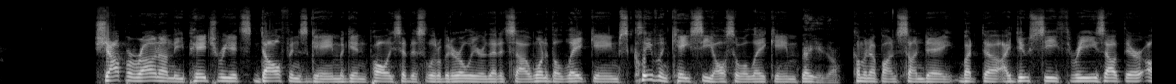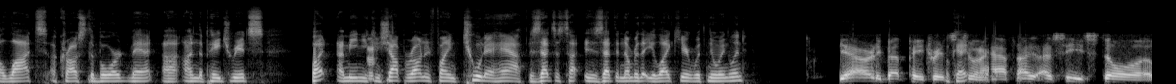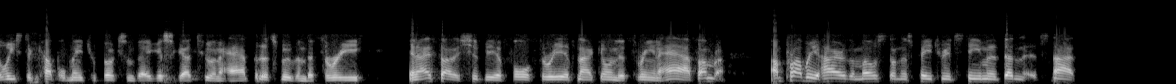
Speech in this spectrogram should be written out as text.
Shop around on the Patriots Dolphins game. Again, Pauly said this a little bit earlier that it's uh, one of the late games. Cleveland KC also a late game. There you go. Coming up on Sunday. But uh, I do see threes out there a lot across the board, Matt, uh, on the Patriots. But I mean, you can shop around and find two and a half. Is that the, is that the number that you like here with New England? Yeah, I already bet Patriots okay. two and a half. I, I see still uh, at least a couple major books in Vegas got two and a half, but it's moving to three. And I thought it should be a full three, if not going to three and a half. I'm I'm probably higher than most on this Patriots team, and it doesn't. It's not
